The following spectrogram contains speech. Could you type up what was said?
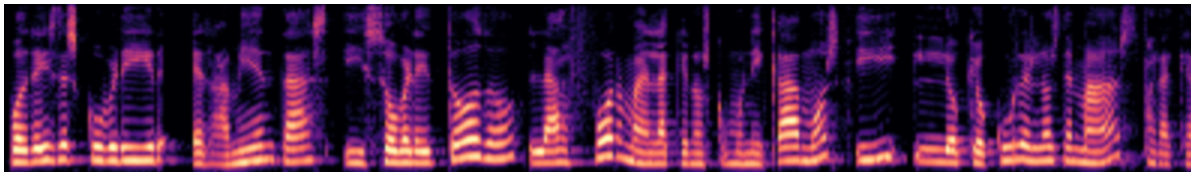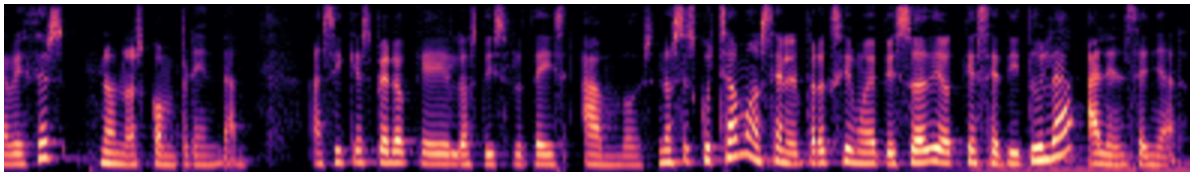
podréis descubrir herramientas y sobre todo la forma en la que nos comunicamos y lo que ocurre en los demás para que a veces no nos comprendan. Así que espero que los disfrutéis ambos. Nos escuchamos en el próximo episodio que se titula Al enseñar.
